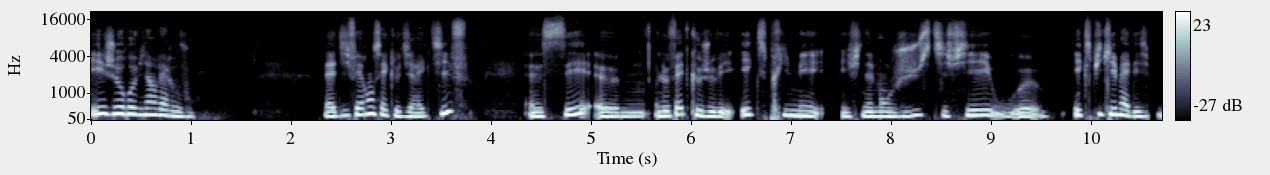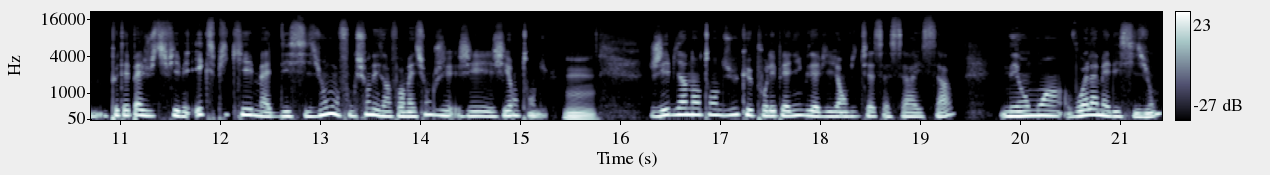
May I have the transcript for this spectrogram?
et je reviens vers vous. La différence avec le directif, euh, c'est euh, le fait que je vais exprimer et finalement justifier ou euh, expliquer ma peut-être pas justifier, mais expliquer ma décision en fonction des informations que j'ai entendues. Hmm. J'ai bien entendu que pour les plannings, vous aviez envie de faire ça, ça et ça. Néanmoins, voilà ma décision.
